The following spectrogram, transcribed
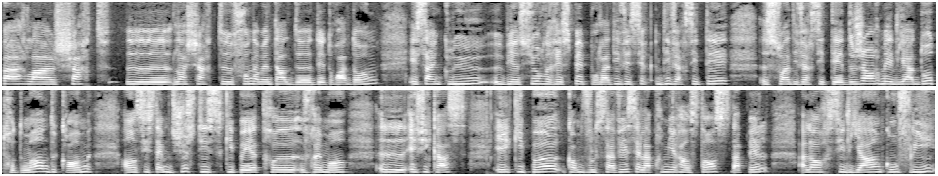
par la charte euh, la charte fondamentale de, des droits d'homme et ça inclut euh, bien sûr le respect pour la diversité, euh, soit diversité de genre, mais il y a d'autres demandes comme un système de justice qui peut être vraiment efficace et qui peut, comme vous le savez, c'est la première instance d'appel. Alors s'il y a un conflit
